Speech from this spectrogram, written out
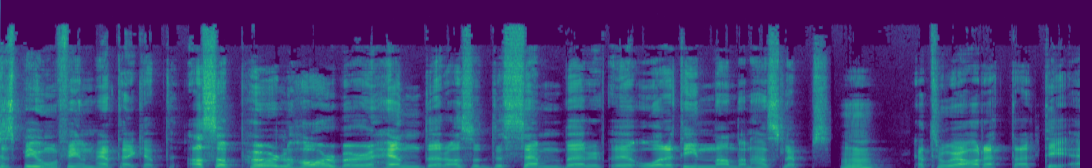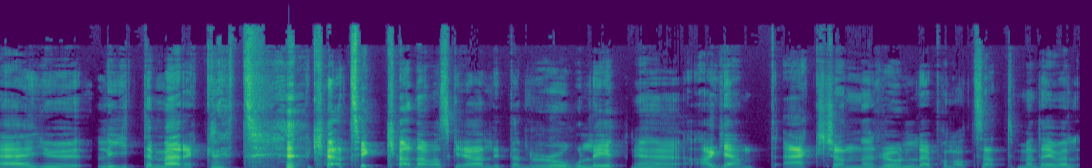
En spionfilm helt enkelt. Alltså Pearl Harbor händer alltså december eh, året innan den här släpps. Mm. Jag tror jag har rätt där. Det är ju lite märkligt kan jag tycka när man ska göra en liten rolig eh, agent-action-rulle på något sätt. Men det är väl,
